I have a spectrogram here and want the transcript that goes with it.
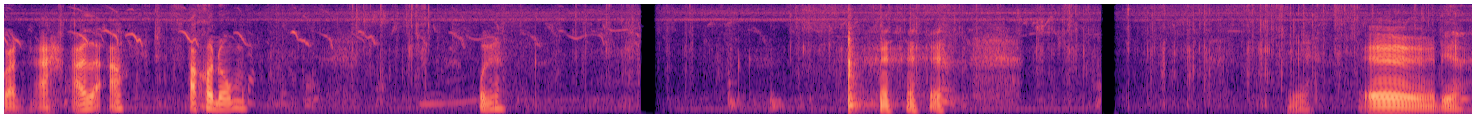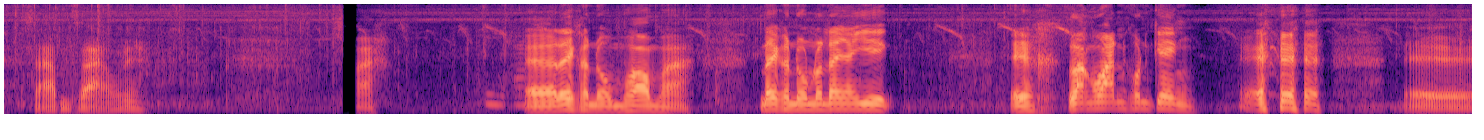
ก่อนอะเอาละเอาเอาขนมมึง เนี่ยเออ เดี๋ยวสามสาวเนี่ยมาเออ ได้ขนมพร้อมมาได้ขนมแล้วได้ยังอีก เออรางวัลคนเก่ง เออ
